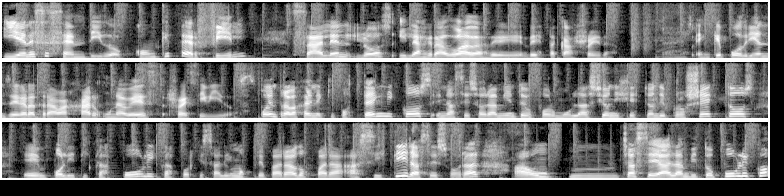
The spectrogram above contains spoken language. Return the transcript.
Y en ese sentido, ¿con qué perfil salen los y las graduadas de esta carrera? ¿En qué podrían llegar a trabajar una vez recibidos? Pueden trabajar en equipos técnicos, en asesoramiento en formulación y gestión de proyectos, en políticas públicas, porque salimos preparados para asistir, asesorar a un, mm, ya sea al ámbito público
